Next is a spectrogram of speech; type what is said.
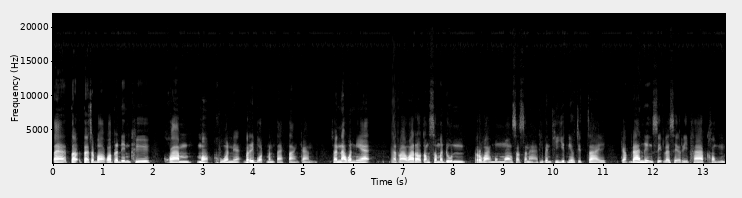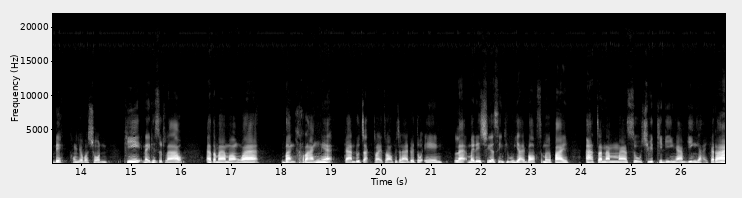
แต่แต่แต่จะบอกว่าประเด็นคือความเหมาะควรเนี่ยบริบทมันแตกต่างกัน ฉะนั้นวันนี้อาตมาว่าเราต้องสมดุลระหว่างมุมมองศาสนาที่เป็นที่ยึดเหนี่ยวจิตใจ กับด้านหนึ่งสิทธิและเสรีภาพของเด็กของเยาวชน ที่ในที่สุดแล้วอาตมามองว่า บางครั้งเนี่ยการรู้จักไตรตรองพิจารณาด้วยตัวเอง และไม่ได้เชื่อสิ่งที่ผู้ใหญ่บอกเสมอไป อาจจะนำมาสู่ชีวิตที่ดีงามยิ่งใหญ่ก็ได้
